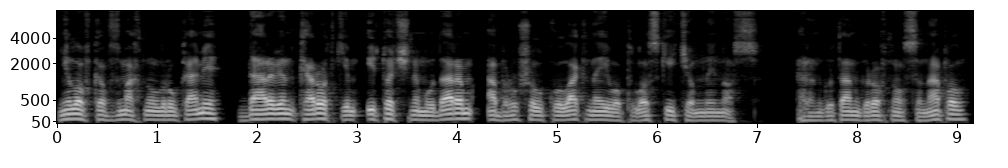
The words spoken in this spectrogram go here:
неловко взмахнул руками, Дарвин коротким и точным ударом обрушил кулак на его плоский темный нос. Орангутан грохнулся на пол,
